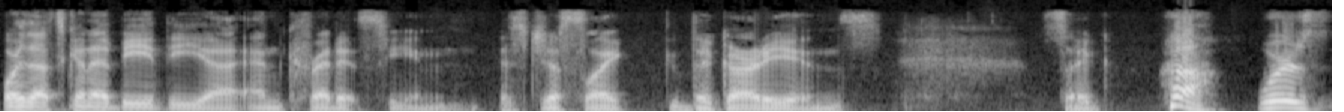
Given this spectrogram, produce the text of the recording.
or that's gonna be the uh, end credit scene. It's just like the Guardians. It's like, huh, where's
